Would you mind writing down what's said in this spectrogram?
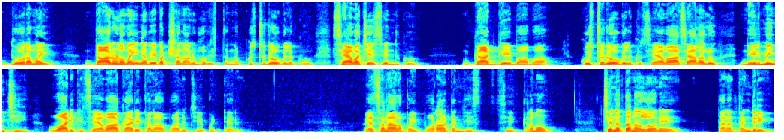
దూరమై దారుణమైన వివక్షను అనుభవిస్తున్న కుష్ఠరోగులకు సేవ చేసేందుకు గాడ్గే బాబా కుష్ఠరోగులకు సేవాశాలలు నిర్మించి వారికి సేవా కార్యకలాపాలు చేపట్టారు. వ్యసనాలపై పోరాటం చేసే క్రమం చిన్నతనంలోనే తన తండ్రి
